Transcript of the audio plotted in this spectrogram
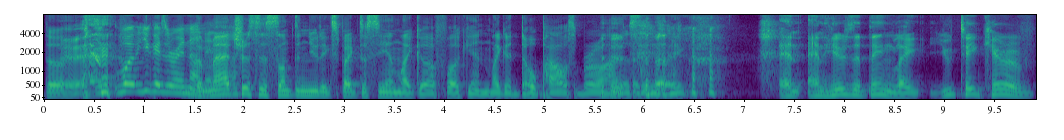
The Well, you guys are in on the it. mattress is something you'd expect to see in like a fucking like a dope house, bro. Honestly, like And and here's the thing, like you take care of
